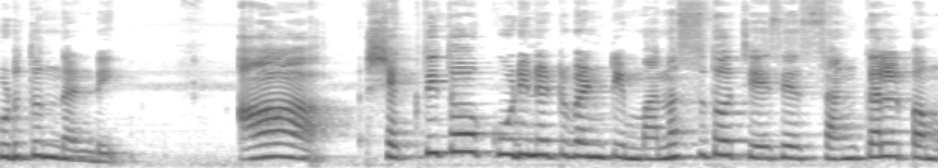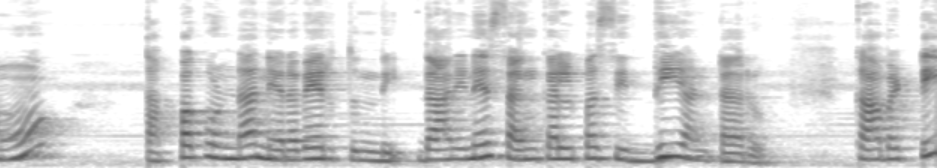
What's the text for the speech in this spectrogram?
పుడుతుందండి. ఆ శక్తితో కూడినటువంటి మనస్సుతో చేసే సంకల్పము తప్పకుండా నెరవేరుతుంది. దానినే సంకల్ప సిద్ధి అంటారు. కాబట్టి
